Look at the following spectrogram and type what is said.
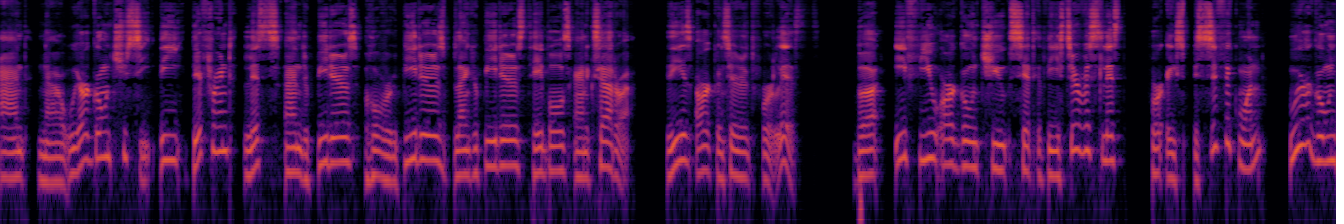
and now we are going to see the different lists and repeaters, hover repeaters, blank repeaters, tables, and etc. These are considered for lists. But if you are going to set the service list for a specific one, we are going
